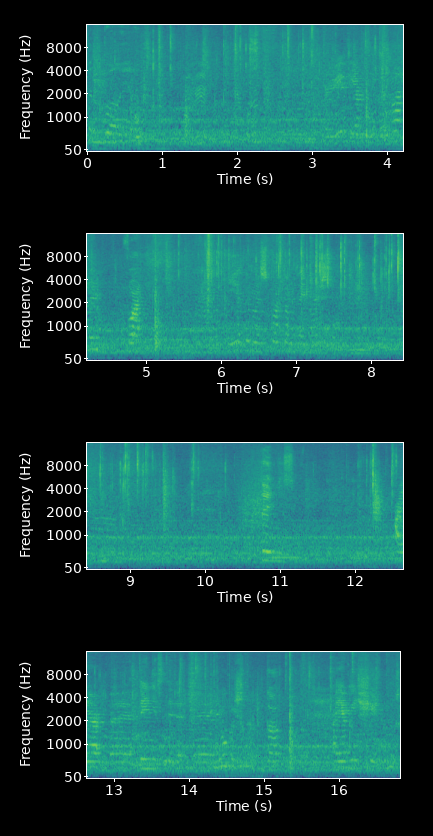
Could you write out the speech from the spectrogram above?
Футбол. Привіт, як тебе звати? Ваня. Яким спортом займаєшся? Теніс. А як е, теніс ти е, любиш? Так. А який ще любиш?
